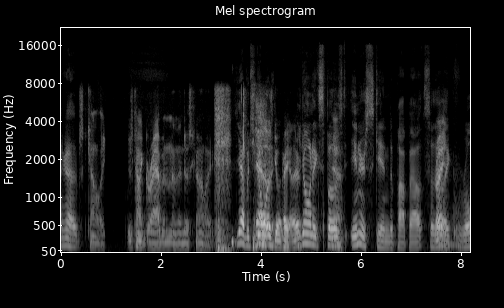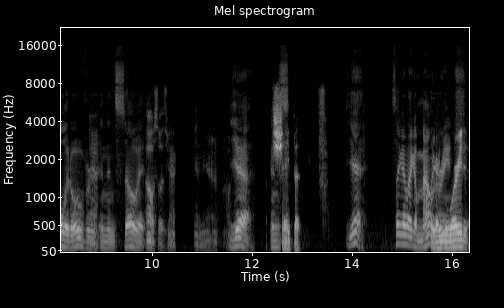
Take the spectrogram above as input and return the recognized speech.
I got Just kind of like you're just kind of grabbing and then just kind of like yeah, but you yeah, don't those want, go Right. together. you don't want exposed inner skin to pop out, so they Right. like roll it over Yeah. and then sew it. Oh, so it's yeah, and yeah. okay. Yeah. And Shape it. Yeah. It's like I got like a mountain Like, are you range worried-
